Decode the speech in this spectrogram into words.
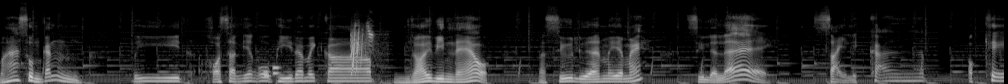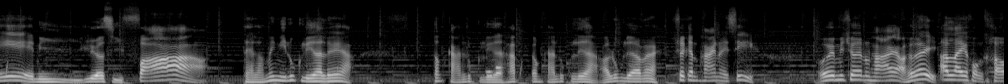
มาสุ่มกันปีดขอสัตว์เลี้ยงโอพีได้ไหมครับร้อยบินแล้วมาซื้อเรือมาไหมซื้อเรือเลยใส่เลยครับโอเคนี่เรือสีฟ้า แต่เราไม่มีลูกเรือเลยอะต้องการลูกเรือครับ ต้องการลูกเรือเอาลูกเรือมาช่วยกันพายหน่อยสิเฮ้ยไม่ช่วยกันพายอะเฮ้ยอะไรของเขา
